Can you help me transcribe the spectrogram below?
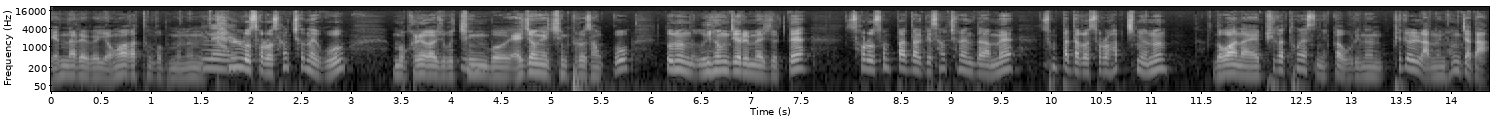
옛날에 왜 영화 같은 거 보면은 네. 칼로 서로 상처 내고 뭐 그래가지고 증 음. 뭐 애정의 징표로 삼고 또는 의형제를 맺을 때 서로 손바닥에 상처 낸 다음에 손바닥을 서로 합치면은 너와 나의 피가 통했으니까 우리는 피를 나눈 형제다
